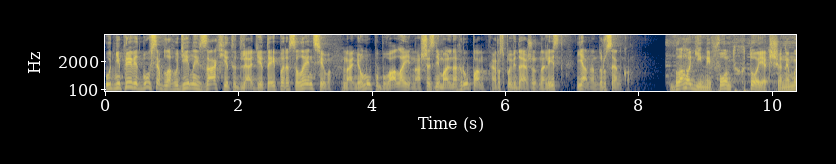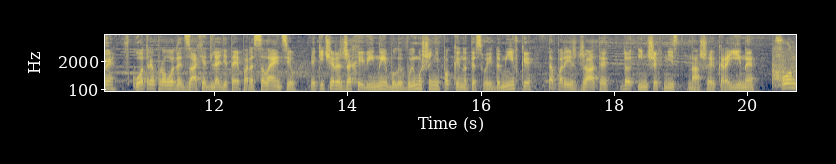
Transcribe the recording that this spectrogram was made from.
У Дніпрі відбувся благодійний захід для дітей-переселенців. На ньому побувала і наша знімальна група, розповідає журналіст Ян Андрусенко. Благодійний фонд Хто, якщо не ми, вкотре проводить захід для дітей-переселенців, які через жахи війни були вимушені покинути свої домівки та переїжджати до інших міст нашої країни. Фонд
